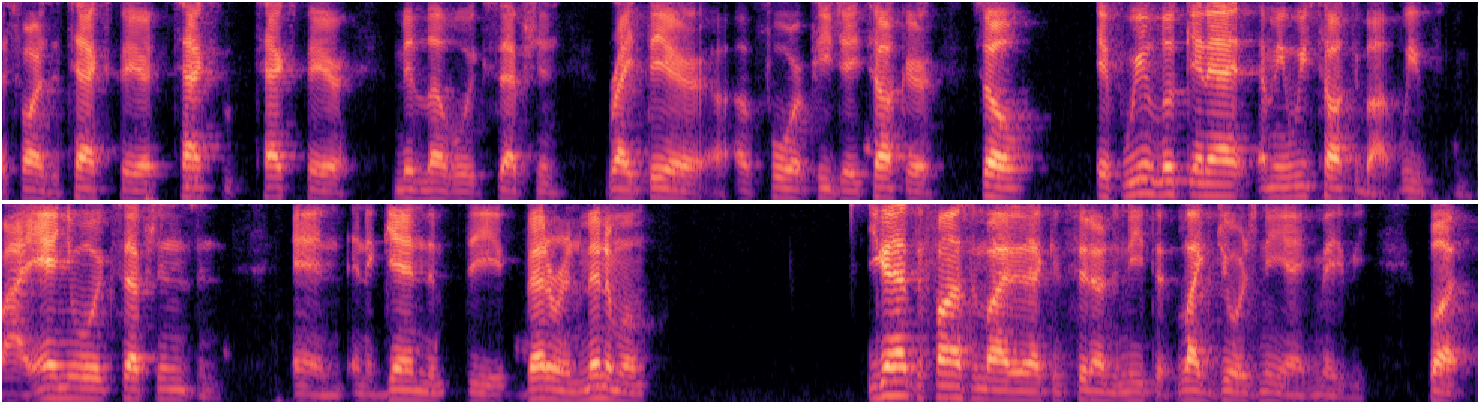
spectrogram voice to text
as far as the taxpayer tax taxpayer mid-level exception right there uh, for PJ Tucker. So if we're looking at, I mean, we've talked about we've biannual exceptions and and and again the, the veteran minimum. You're gonna have to find somebody that can fit underneath it, like George Niang, maybe, but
